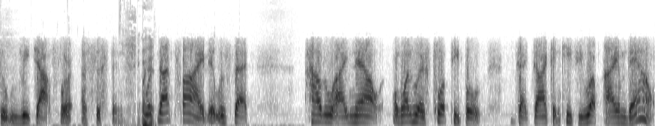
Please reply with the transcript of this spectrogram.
to reach out for assistance. It was not pride. It was that how do I now, one who has taught people that God can keep you up, I am down.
